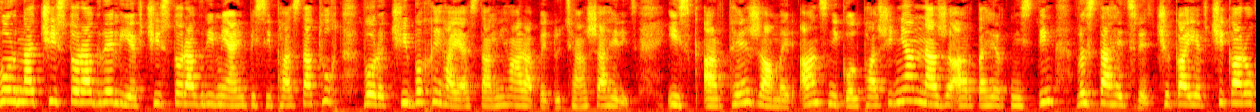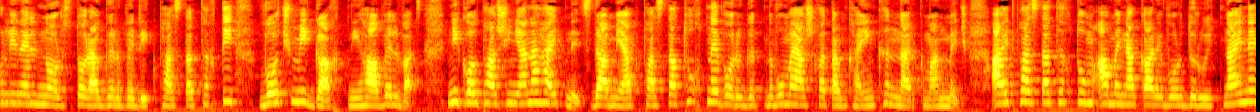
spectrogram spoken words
որ նա չի ստորագրել եւ չի ստորագրի մի այնպիսի փաստաթուղթ, որը չի բխի Հայաստանի Հանրապետության շահերից։ Իսկ արդեն ժամեր անց Նիկոլ Փաշինյանն ԱԺ արտահերտ նիստին վստահեցրեց, չկա եւ չի կարող լինել նոր ստորագրվելիք փաստաթղթի ոչ մի գաղտնի հավելված։ Նիկոլ Փաշինյանը հայտնեց, դա միակ փաստաթուղթն է, որը գտնվում է աշխատանքային քննարկման մեջ։ Այդ փաստաթղթում ամենակարևոր դրույթն այն է,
